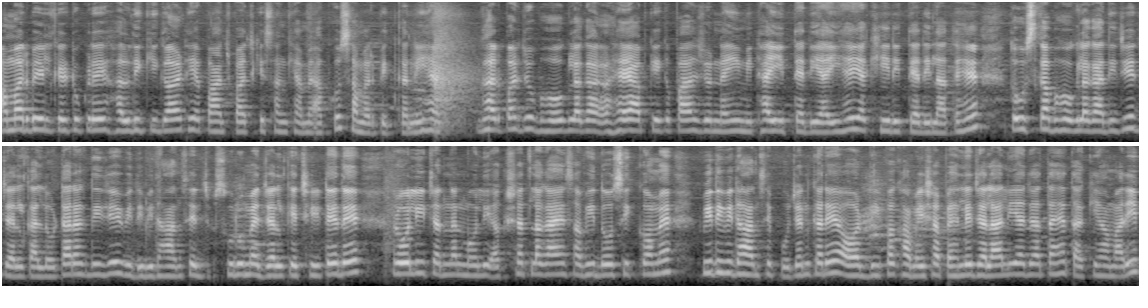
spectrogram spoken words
अमरबेल के टुकड़े, हल्दी की गांठ या पाँच पाँच की संख्या में आपको समर्पित करनी है। घर पर जो भोग लगा है, आपके पास जो नई मिठाई इत्यादि आई है या खीर इत्यादि लाते हैं तो उसका भोग लगा दीजिए, जल का लोटा रख दीजिए विधि विधान से शुरू में जल के छींटे दें, रोली, चंदन, मोली, अक्षत लगाएँ, सभी दो सिक्कों में विधि विधान से पूजन करें और दीपक हमेशा पहले जला लिया जाता है ताकि हमारी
